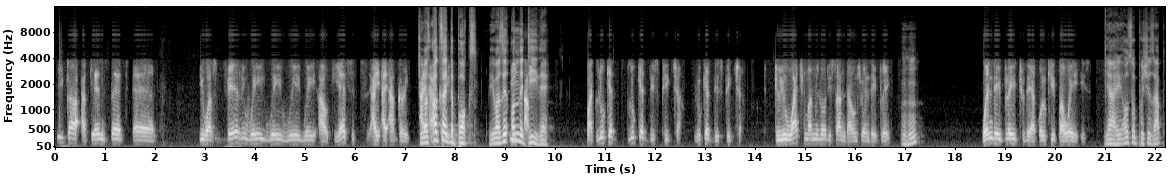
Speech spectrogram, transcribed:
speaker again said uh, he was very way way way way out. Yes, it's, I I agree. He I was outside agree. the box. He was on the D there. But look at look at this picture. Look at this picture. Do you watch Mamelodi Sundowns when they play? hmm When they play to their goalkeeper he is. Yeah, he also pushes up.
